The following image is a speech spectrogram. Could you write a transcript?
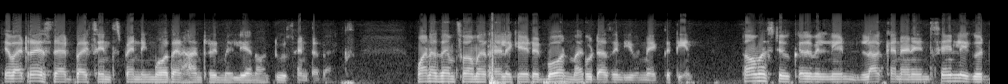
They've addressed that by since spending more than 100 million on two centre backs. One of them from a relegated Bournemouth who doesn't even make the team. Thomas Tuchel will need luck and an insanely good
